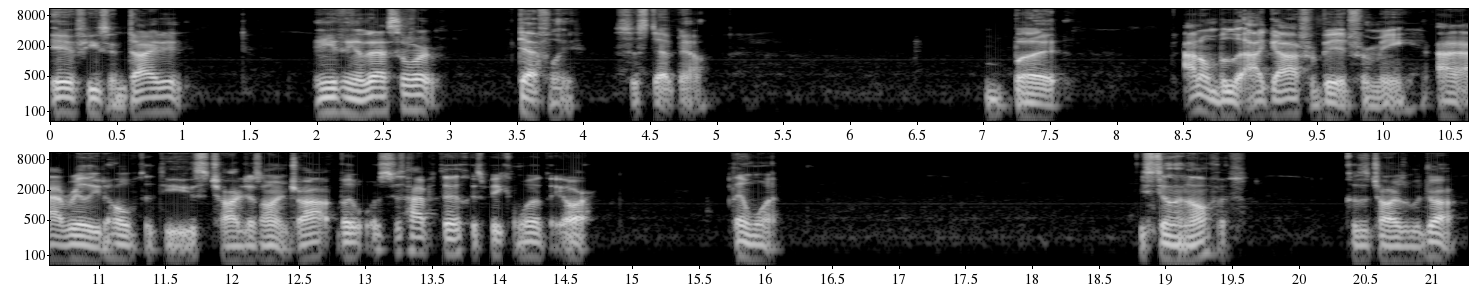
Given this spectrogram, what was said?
If he's indicted, anything of that sort, definitely a step down. But I don't believe, I God forbid for me, I, I really hope that these charges aren't dropped. But it's just hypothetically speaking, what they are. Then what? He's still in office because the charges were dropped.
